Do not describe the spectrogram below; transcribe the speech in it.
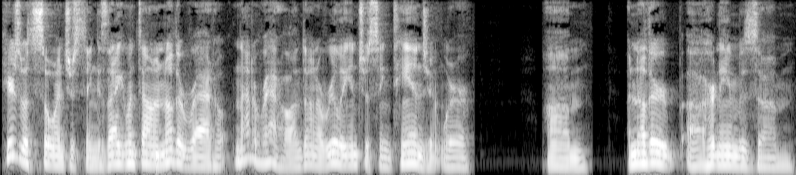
Here's what's so interesting is I went down another rat hole, not a rat hole. I'm down a really interesting tangent where, um, another uh, her name is um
